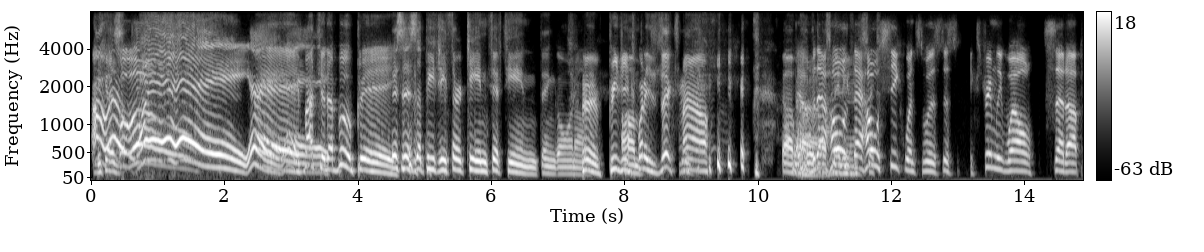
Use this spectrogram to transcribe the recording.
Oh, Because oh, oh, hey, hey, hey, hey, back to the boopy. This is a PG 13, 15 thing going on. PG Um, 26 now. Uh, Yeah, but that that's whole that six. whole sequence was just extremely well set up,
